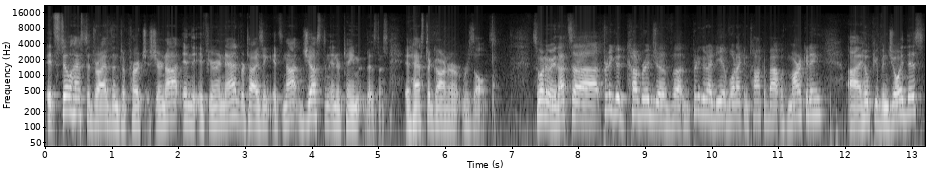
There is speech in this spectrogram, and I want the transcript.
it still has to drive them to purchase. You're not in the, if you're in advertising, it's not just an entertainment business. It has to garner results. So anyway, that's a pretty good coverage of, a uh, pretty good idea of what I can talk about with marketing. I hope you've enjoyed this.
